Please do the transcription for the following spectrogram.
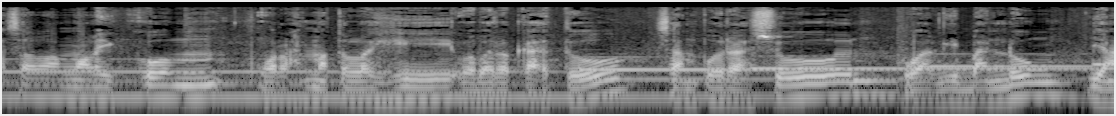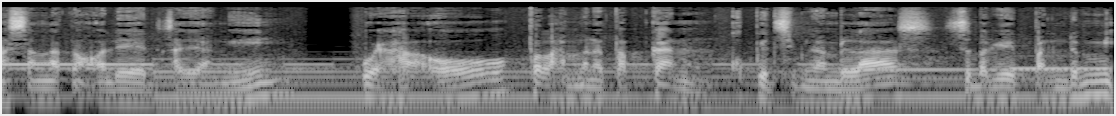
Assalamualaikum warahmatullahi wabarakatuh Sampurasun, wargi Bandung yang sangat mengode sayangi WHO telah menetapkan COVID-19 sebagai pandemi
